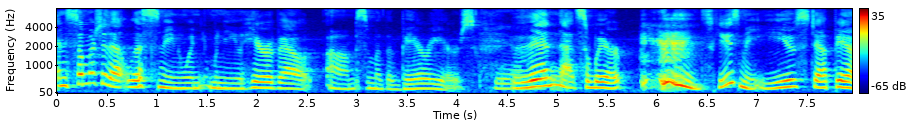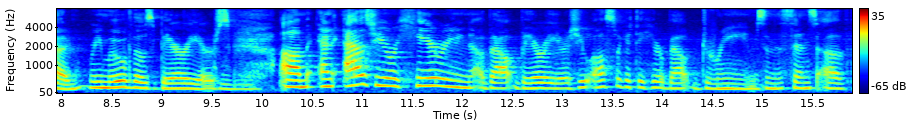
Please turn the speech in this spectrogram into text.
and so much of that listening when, when you hear about um, some of the barriers yeah. then that's where excuse me you step in remove those barriers mm-hmm. um, and as you're hearing about barriers you also get to hear about dreams in the sense of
